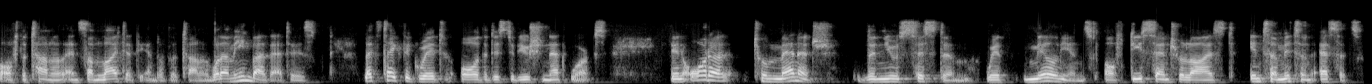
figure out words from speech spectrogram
of the tunnel and some light at the end of the tunnel. What I mean by that is let's take the grid or the distribution networks. In order to manage the new system with millions of decentralized intermittent assets,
